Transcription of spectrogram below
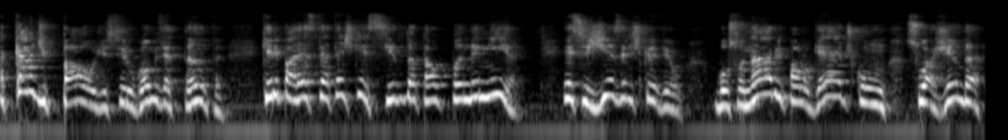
A cara de pau de Ciro Gomes é tanta que ele parece ter até esquecido da tal pandemia. Esses dias ele escreveu: Bolsonaro e Paulo Guedes, com sua agenda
